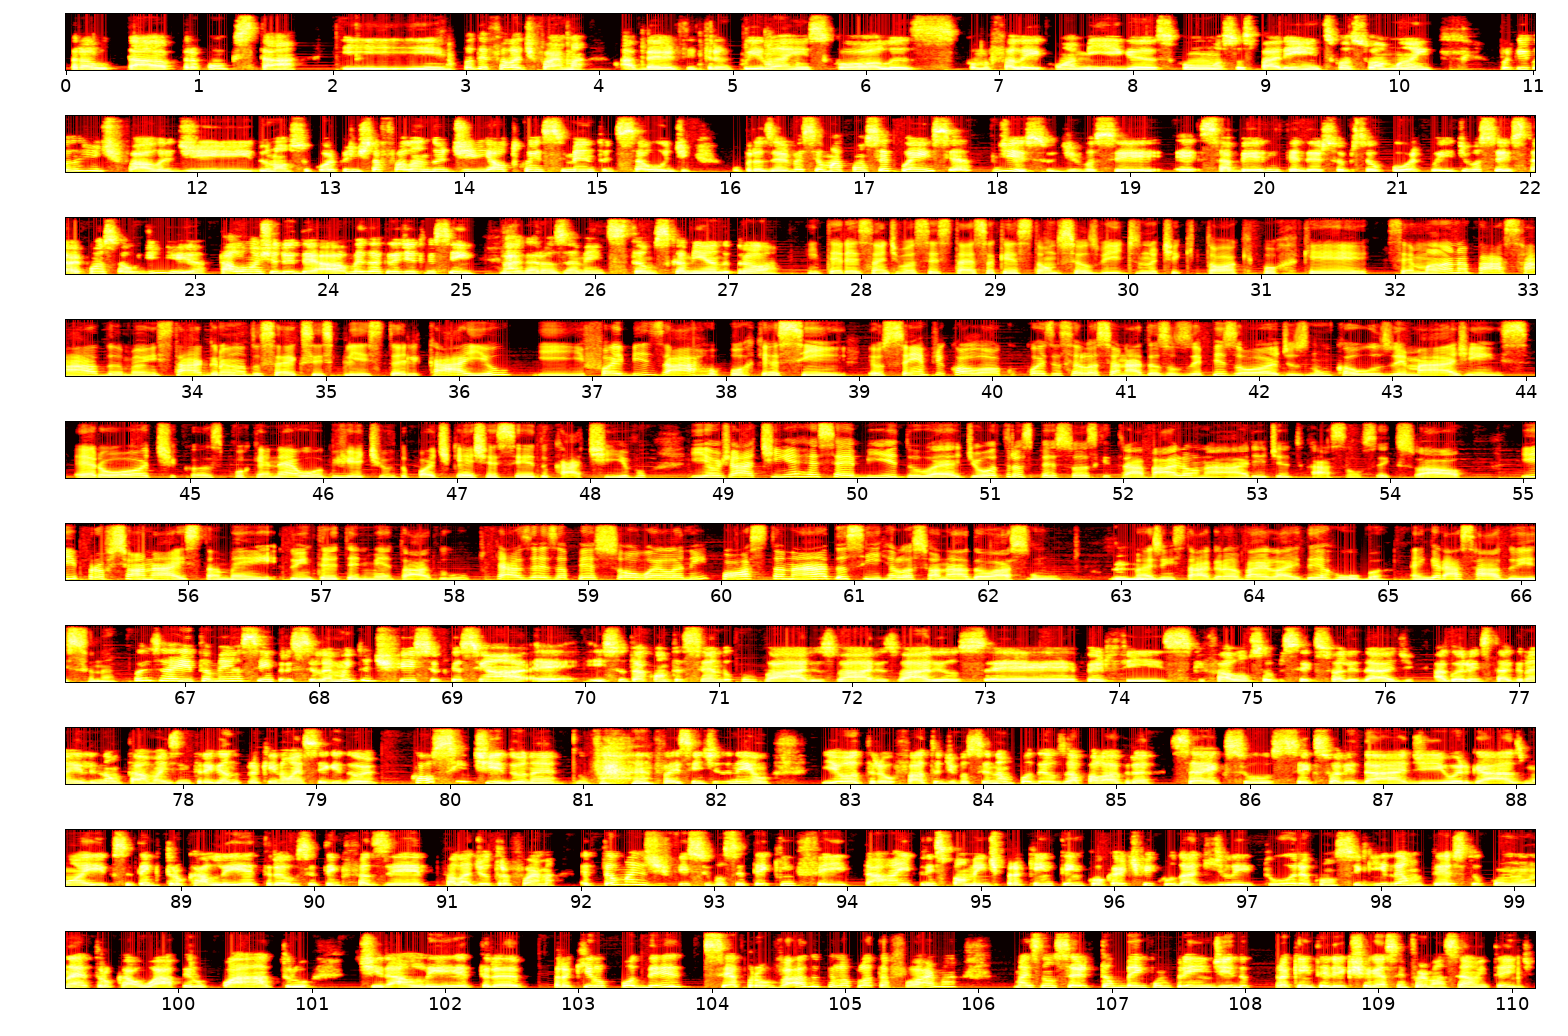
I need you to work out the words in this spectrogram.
para lutar, para conquistar e poder falar de forma aberta e tranquila em escolas, como eu falei, com amigas, com as suas parentes, com a sua mãe, porque quando a gente fala de, do nosso corpo, a gente está falando de autoconhecimento, de saúde. O prazer vai ser uma consequência disso, de você é, saber, entender sobre seu corpo e de você estar com a saúde em dia. Tá longe do ideal, mas acredito que sim. Vagarosamente estamos caminhando para lá. Interessante você citar essa questão dos seus vídeos no TikTok, porque semana passada meu Instagram do sexo explícito ele caiu e foi bizarro, porque assim, eu sempre coloco coisas relacionadas aos episódios, nunca uso imagens eróticas, porque né, o objetivo do podcast é ser educativo, e eu já tinha recebido é, de outras pessoas que trabalham na área de educação sexual e profissionais também do entretenimento adulto, que às vezes a pessoa ela nem posta nada assim relacionado ao assunto. Uhum. Mas o Instagram vai lá e derruba. É engraçado isso, né? Pois é, e também assim, Priscila, é muito difícil, porque assim, ah, é, isso está acontecendo com vários, vários, vários é, perfis que falam sobre sexualidade. Agora o Instagram, ele não tá mais entregando para quem não é seguidor qual sentido, né? Não faz sentido nenhum. E outra, o fato de você não poder usar a palavra sexo, sexualidade, orgasmo, aí você tem que trocar letra, você tem que fazer, falar de outra forma. É tão mais difícil você ter que enfeitar, e principalmente para quem tem qualquer dificuldade de leitura, conseguir ler um texto com, né, trocar o A pelo 4, tirar a letra, para aquilo poder ser aprovado pela plataforma, mas não ser tão bem compreendido para quem teria que chegar essa informação, entende?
